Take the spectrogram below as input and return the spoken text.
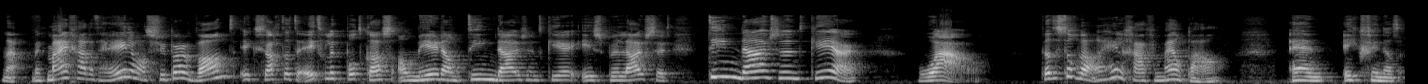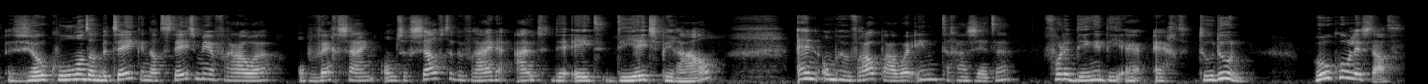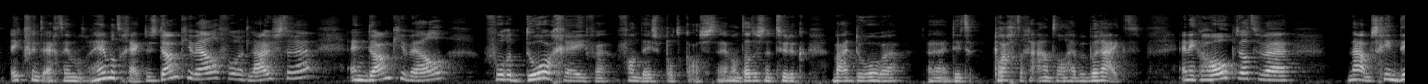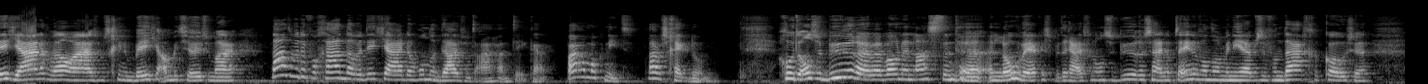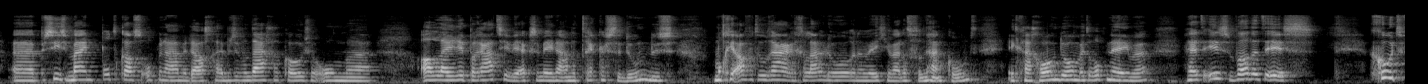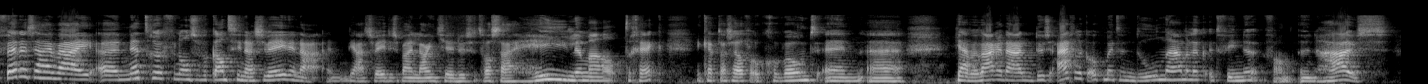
Nou, met mij gaat het helemaal super, want ik zag dat de Eetgeluk podcast al meer dan 10.000 keer is beluisterd. 10.000 keer! Wauw! Dat is toch wel een hele gave mijlpaal. En ik vind dat zo cool, want dat betekent dat steeds meer vrouwen op weg zijn om zichzelf te bevrijden uit de eet-dieetspiraal. En om hun vrouwpower in te gaan zetten voor de dingen die er echt toe doen. Hoe cool is dat? Ik vind het echt helemaal, helemaal te gek. Dus dankjewel voor het luisteren. En dankjewel voor het doorgeven van deze podcast. Hè? Want dat is natuurlijk waardoor we uh, dit prachtige aantal hebben bereikt. En ik hoop dat we, nou misschien dit jaar nog wel, maar is misschien een beetje ambitieus. Maar laten we ervoor gaan dat we dit jaar de 100.000 aan gaan tikken. Waarom ook niet? Laten we eens gek doen. Goed, onze buren, wij wonen naast een, eh, een loonwerkersbedrijf. En onze buren zijn op de een of andere manier hebben ze vandaag gekozen uh, precies mijn podcastopnamedag hebben ze vandaag gekozen om uh, allerlei reparatiewerkzaamheden aan de trekkers te doen. Dus mocht je af en toe rare geluiden horen, dan weet je waar dat vandaan komt. Ik ga gewoon door met opnemen. Het is wat het is. Goed, verder zijn wij uh, net terug van onze vakantie naar Zweden. Nou, ja, Zweden is mijn landje, dus het was daar helemaal te gek. Ik heb daar zelf ook gewoond en ja, we waren daar dus eigenlijk ook met een doel, namelijk het vinden van een huis.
